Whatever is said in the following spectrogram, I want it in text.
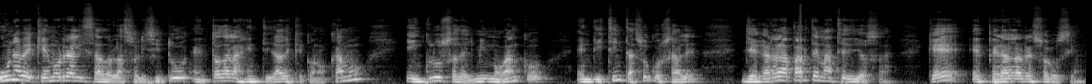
Una vez que hemos realizado la solicitud en todas las entidades que conozcamos, incluso del mismo banco, en distintas sucursales, llegará la parte más tediosa, que es esperar la resolución.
